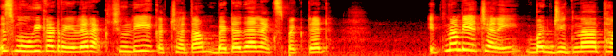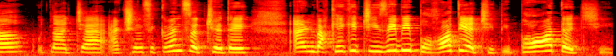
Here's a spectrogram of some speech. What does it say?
इस मूवी का ट्रेलर एक्चुअली एक अच्छा था बेटर देन एक्सपेक्टेड इतना भी अच्छा नहीं बट जितना था उतना अच्छा एक्शन सिक्वेंस अच्छे थे. एंड बाकी की चीज़ें भी बहुत ही अच्छी थी बहुत अच्छी.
